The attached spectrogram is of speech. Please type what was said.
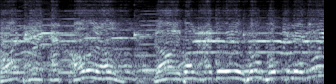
Bỏ chạy là kẹp cổ luôn Rồi, con lại tôi yêu xuống phục cái về núi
